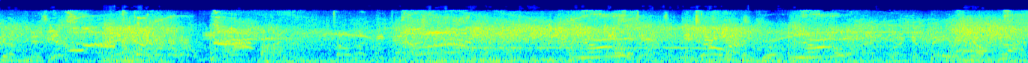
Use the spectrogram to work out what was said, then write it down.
your misery. Don't let me down. It's over. I'm going to bathe in your blood.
